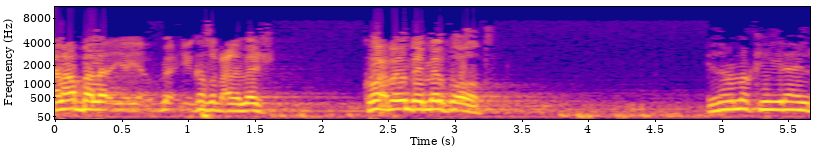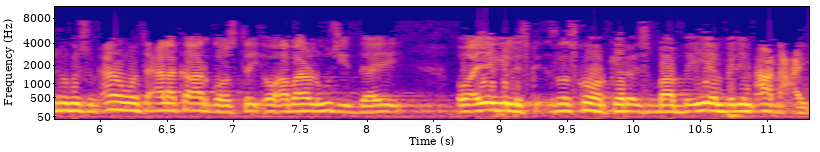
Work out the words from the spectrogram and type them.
alaabbaa ka soo baxday meesha. Kooxba in bay meel ku odatay. Idan markii ilaahay rogay subxaanahu wa ka argoostay oo abaar lagu sii daayey oo ayagii la isku horkeeno isbaabi'iyeen beli maxaa dhacay?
